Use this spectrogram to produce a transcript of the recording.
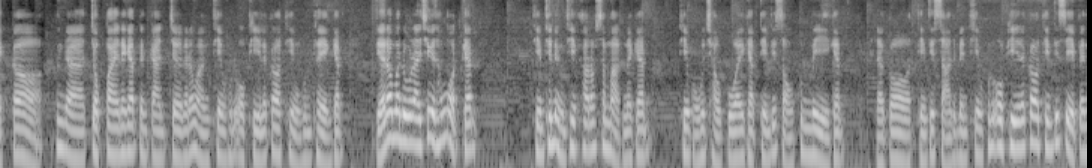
กก็เพิ่งจะจบไปนะครับ เป็นการเจอกันระหว่างทีมคุณ OP แล้วก็ทีมของคุณเพลงครับ เดี๋ยวเรามาดูรายชื่อทั้งหมดครับ ทีมทีหนึ่1 ที่เข้ารับสมัครนะครับ ทีมของคุณเฉาก้วยครับ ทีมที่ 2 คุณมีครับ แล้วก็ทีมที่ 3 จะเป็นทีมคุณ OP แล้วก็ทีมทีสี่ 4 เป็น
